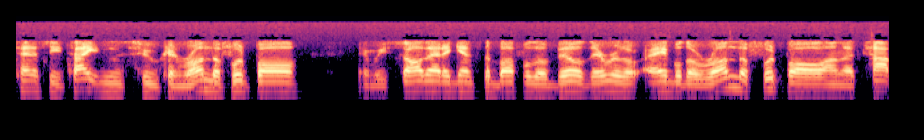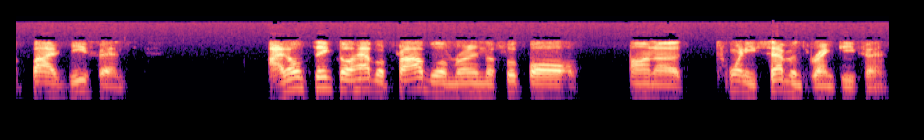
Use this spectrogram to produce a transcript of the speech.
Tennessee Titans, who can run the football, and we saw that against the Buffalo Bills, they were able to run the football on the top five defense. I don't think they'll have a problem running the football on a 27th ranked defense.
